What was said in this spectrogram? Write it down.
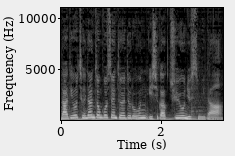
라디오 재난정보센터에 들어온 이 시각 주요 뉴스입니다.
